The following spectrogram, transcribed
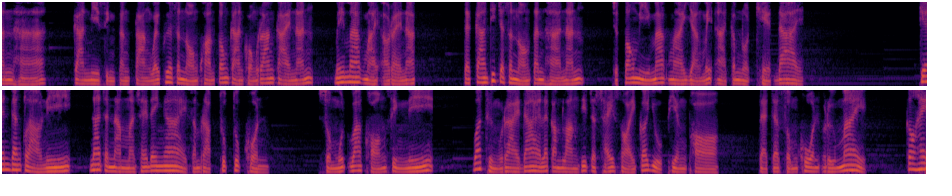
ตัณหา การมีสิ่งต่างๆ ไว้เพื่อสนองความต้องการของร่างกายนั้นไม่มากมายอะไรนัก แต่การที่จะสนองตัณหานั้น จะต้องมีมากมายอย่างไม่อาจกำหนดเขตได้ เกณฑ์ดังกล่าวนี้น่าจะนำมาใช้ได้ง่ายสำหรับทุกๆคน สมมุติว่าของสิ่งนี้ ว่าถึงรายได้และกำลังที่จะใช้สอยก็อยู่เพียงพอ แต่จะสมควรหรือไม่ ก็ให้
